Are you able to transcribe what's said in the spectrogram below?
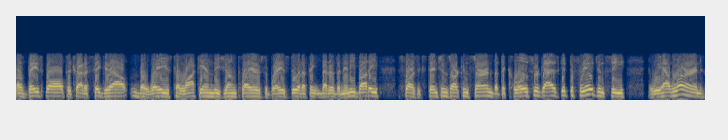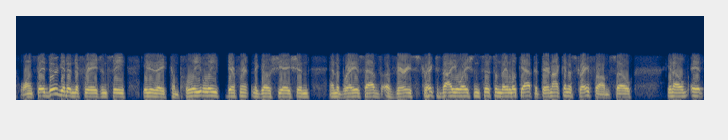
of baseball to try to figure out the ways to lock in these young players. The Braves do it, I think, better than anybody as far as extensions are concerned. But the closer guys get to free agency, and we have learned once they do get into free agency, it is a completely different negotiation. And the Braves have a very strict evaluation system they look at that they're not going to stray from. So, you know, it.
